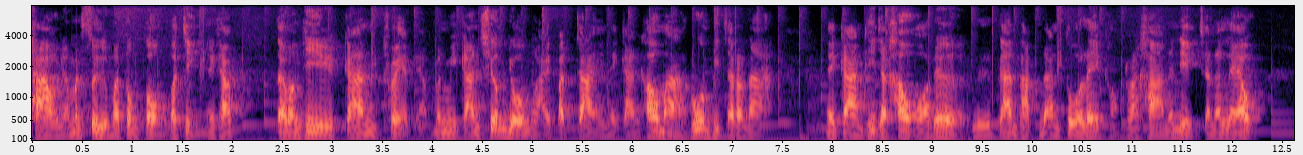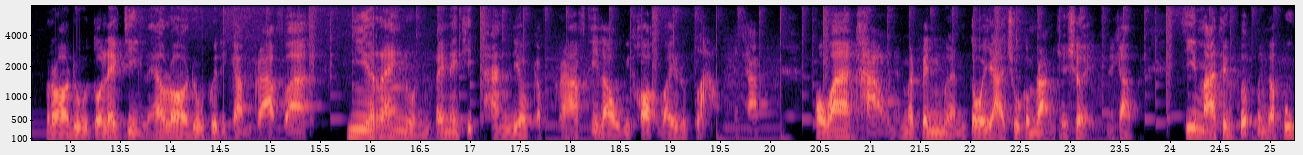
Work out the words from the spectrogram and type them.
ข่าวเนี่ยมันสื่อมาตรงๆก็จริงนะครับ แต่บางทีการเทรดเนี่ยมันมีการเชื่อมโยงหลายปัจจัยในการเข้ามาร่วมพิจารณา ในการที่จะเข้าออเดอร์ หรือการผลักดันตัวเลขของราคานั่นเองฉะนั้นแล้ว รอดูตัวเลขจริงแล้วรอดูพฤติกรรมกราฟว่ามีแรงหนุนไปในทิศทางเดียวกับกราฟที่เราวิเคราะห์ไว้หรือเปล่านะครับ เพราะว่าข่าวเนี่ยมันเป็นเหมือนตัวยาชูกำลังเฉยๆนะครับ ที่มาถึงปุ๊บมันก็พุ่ง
